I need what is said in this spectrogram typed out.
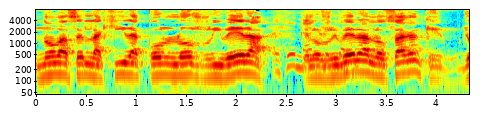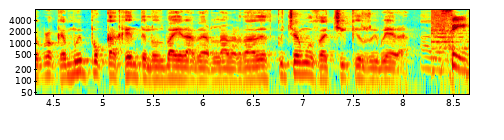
no va a hacer la gira con los Rivera. Que los. Rivera los hagan, que yo creo que muy poca gente los va a ir a ver, la verdad. Escuchemos a Chiquis Rivera. Sí,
